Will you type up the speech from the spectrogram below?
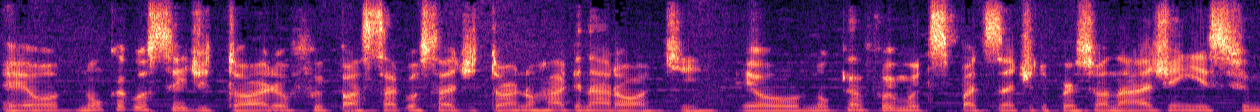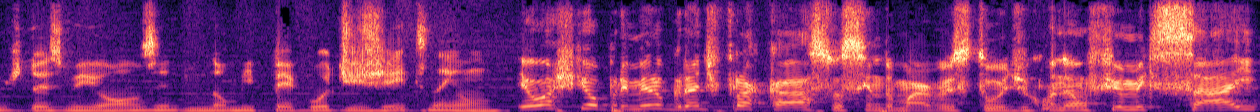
Eu nunca gostei de Thor, eu fui passar a gostar de Thor no Ragnarok. Eu nunca fui muito simpatizante do personagem e esse filme de 2011 não me pegou de jeito nenhum. Eu acho que é o primeiro grande fracasso, assim, do Marvel Studio, quando é um filme que sai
